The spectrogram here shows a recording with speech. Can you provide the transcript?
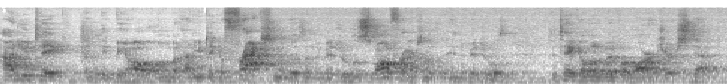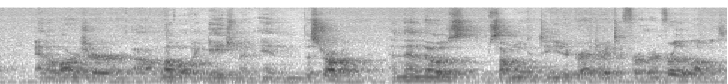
How do you take, doesn't need to be all of them, but how do you take a fraction of those individuals, a small fraction of the individuals, to take a little bit of a larger step and a larger uh, level of engagement in the struggle? And then those, some will continue to graduate to further and further levels.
